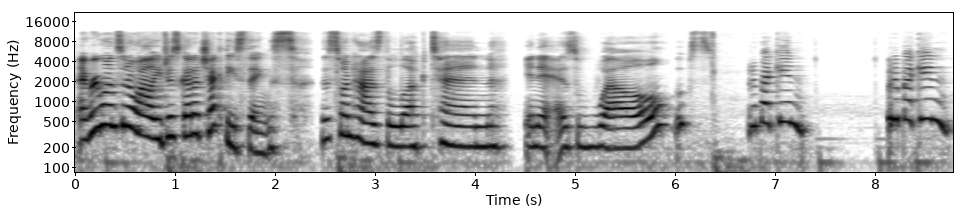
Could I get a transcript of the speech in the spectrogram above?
Every once in a while, you just gotta check these things. This one has the luck 10 in it as well. Oops. Put it back in. Put it back in.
